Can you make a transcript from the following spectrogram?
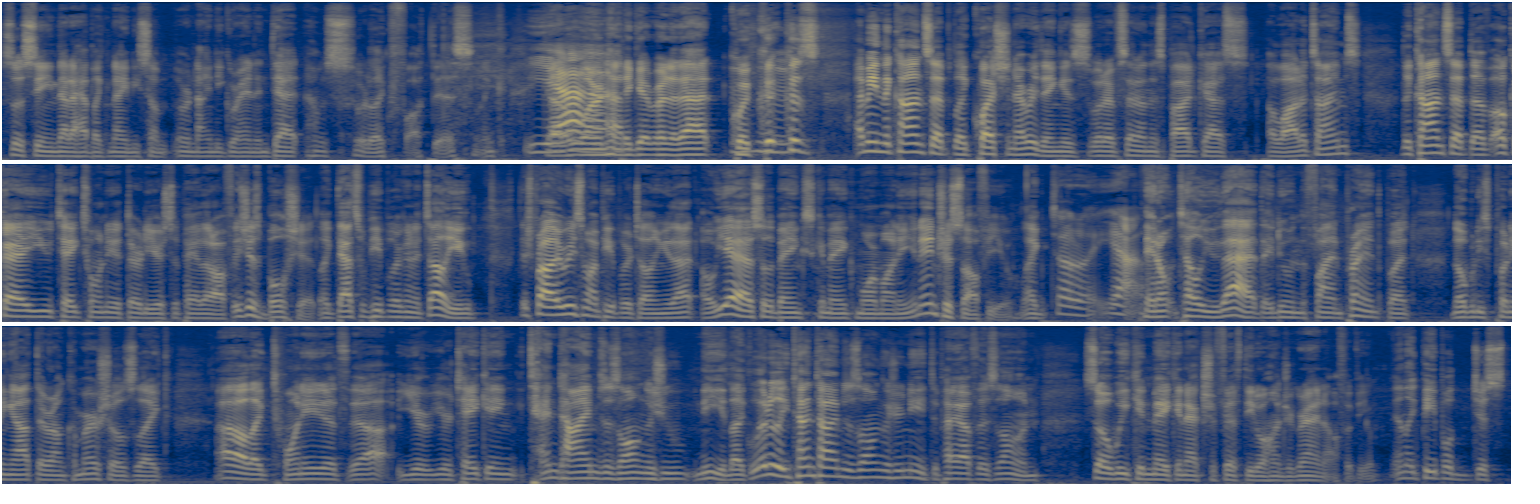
So seeing that I had like ninety some or ninety grand in debt, I was sort of like, "Fuck this!" Like, yeah. gotta learn how to get rid of that quick. Mm-hmm. Because I mean, the concept like question everything is what I've said on this podcast a lot of times. The concept of okay, you take twenty to thirty years to pay that off is just bullshit. Like that's what people are going to tell you. There's probably a reason why people are telling you that. Oh yeah, so the banks can make more money and interest off of you. Like Totally. Yeah. they don't tell you that. They do in the fine print, but nobody's putting out there on commercials like, oh, like twenty to th- uh, you're you're taking ten times as long as you need, like literally ten times as long as you need to pay off this loan, so we can make an extra fifty to hundred grand off of you. And like people just,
